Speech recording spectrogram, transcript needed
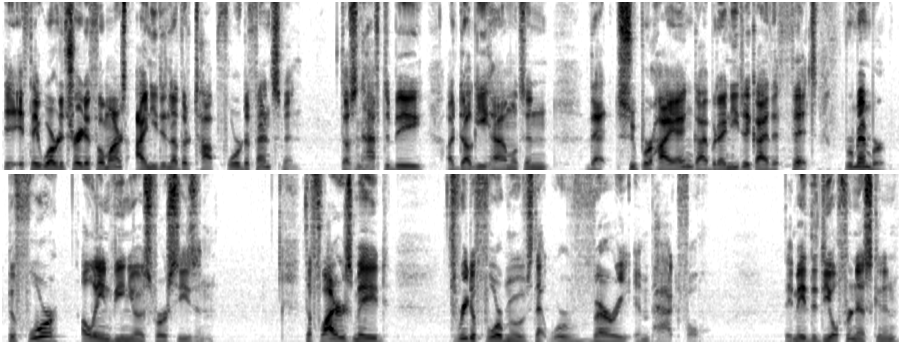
if they were to trade a Phil Myers, I need another top four defenseman. Doesn't have to be a Dougie Hamilton, that super high end guy, but I need a guy that fits. Remember, before Alain Vigneault's first season, the Flyers made three to four moves that were very impactful. They made the deal for Niskanen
